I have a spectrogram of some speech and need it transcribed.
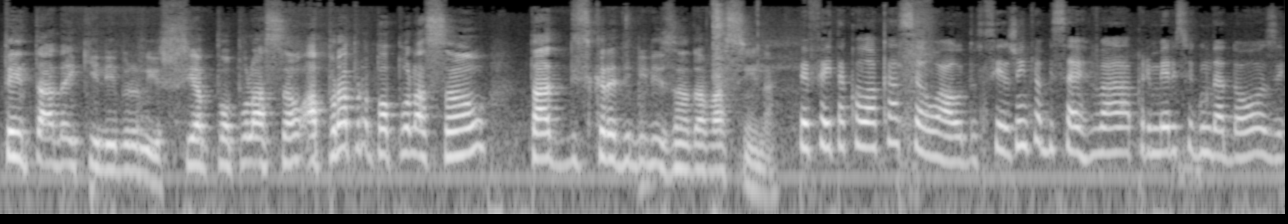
tentar dar equilíbrio nisso? Se a população, a própria população está descredibilizando a vacina. Perfeita colocação, Aldo. Se a gente observar a primeira e segunda dose,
